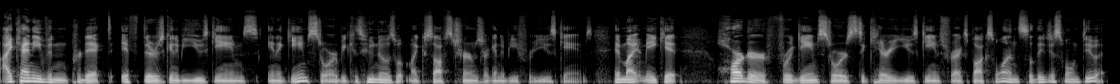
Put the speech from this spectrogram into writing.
I can't even predict if there's going to be used games in a game store because who knows what Microsoft's terms are going to be for used games. It might make it harder for game stores to carry used games for Xbox One, so they just won't do it.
